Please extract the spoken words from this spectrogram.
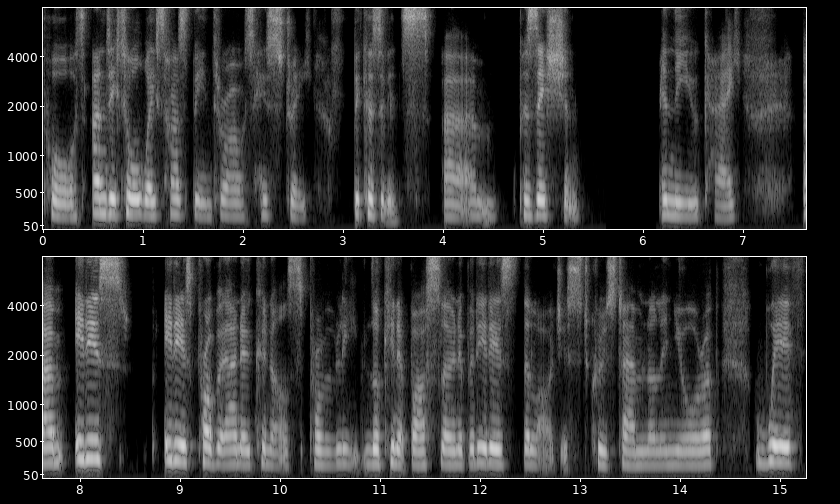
port, and it always has been throughout history because of its um, position in the UK. Um, it is it is probably I know Kunal's probably looking at Barcelona, but it is the largest cruise terminal in Europe with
